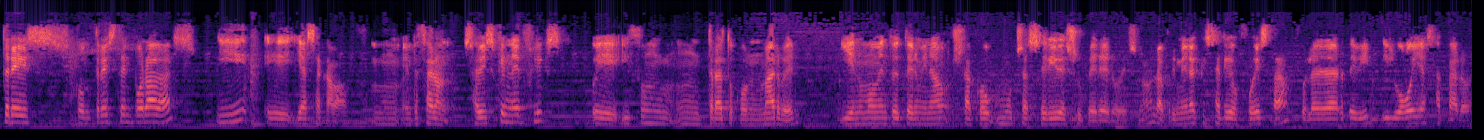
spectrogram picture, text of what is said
tres, con tres temporadas, y eh, ya se ha acabado. Empezaron, ¿sabéis que Netflix eh, hizo un, trato con Marvel y en un momento determinado sacó muchas series de superhéroes, ¿no? La primera que salió fue esta, fue la de Daredevil, y luego ya sacaron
